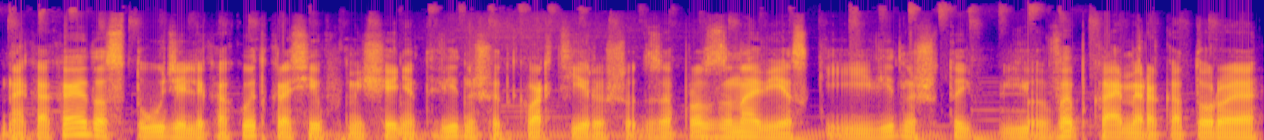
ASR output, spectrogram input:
какая-то студия или какое-то красивое помещение. Это видно, что это квартира, что это запрос занавески. И видно, что это веб-камера, которая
